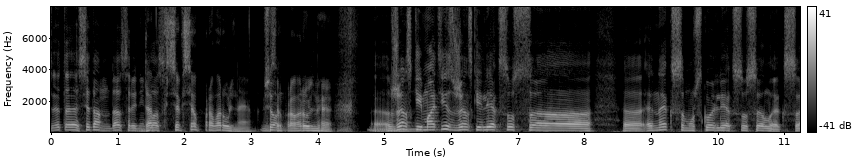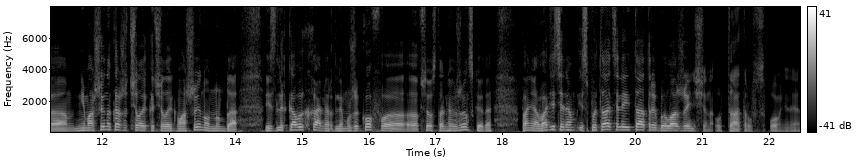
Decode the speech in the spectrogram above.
Это седан, да, средний Да, класс? все, все праворульное. Всё. Все праворульное. Э, Женский Матис, женский Lexus э, э, NX, мужской Lexus LX. Э, Не машина, кажется, человека, человек машину, ну да. Из легковых Хаммер для мужиков, все остальное женское, да? Понятно. Водителем испытателей Татры была женщина. У Татру вспомнили.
